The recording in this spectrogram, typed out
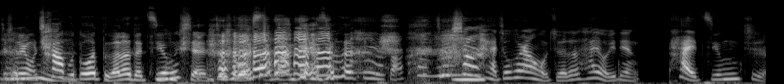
就是那种差不多得了的精神，就是我喜欢北京的地方。就是上海就会让我觉得它有一点。太精致，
